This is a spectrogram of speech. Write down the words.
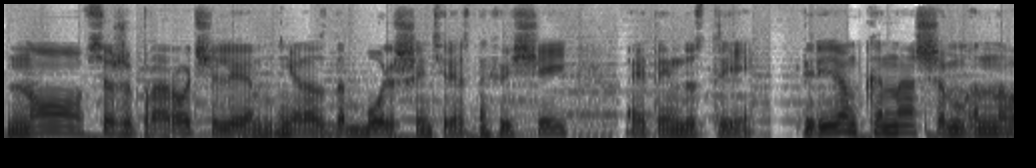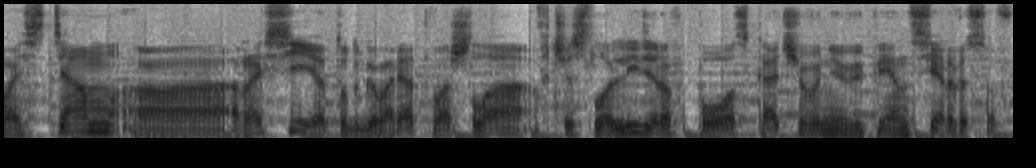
но все же пророчили гораздо больше интересных вещей этой индустрии. Перейдем к нашим новостям. А, Россия, тут говорят, вошла в число лидеров по скачиванию VPN-сервисов.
